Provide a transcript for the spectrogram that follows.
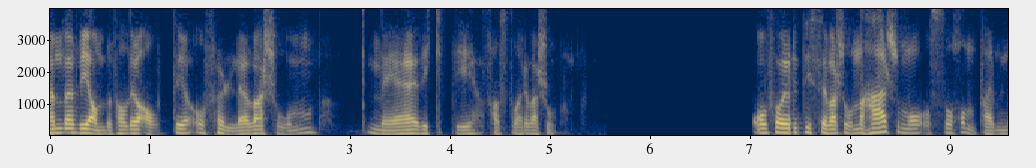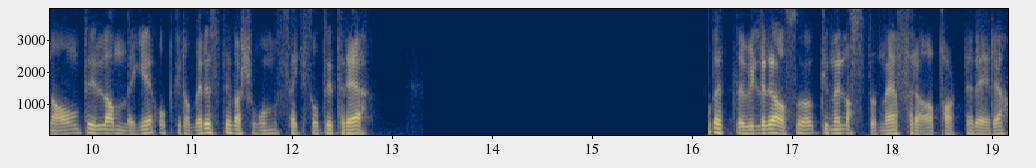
Men vi anbefaler jo alltid å følge versjonen med riktig fastvareversjon. Og for disse versjonene her så må også håndterminalen til anlegget oppgraderes til versjon 683. Dette vil dere altså kunne laste ned fra partner Area.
